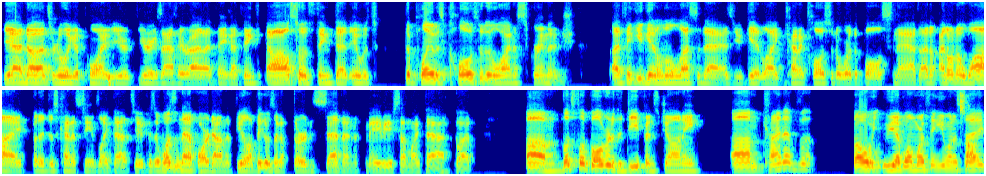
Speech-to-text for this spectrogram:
Yeah, no, that's a really good point. You're you're exactly right. I think I think I also think that it was the play was closer to the line of scrimmage. I think you get a little less of that as you get like kind of closer to where the ball snapped. I don't I don't know why, but it just kind of seems like that too because it wasn't that far down the field. I think it was like a third and seven maybe something like that. But um, let's flip over to the defense, Johnny. Um, kind of Oh, you have one more thing you want to say?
